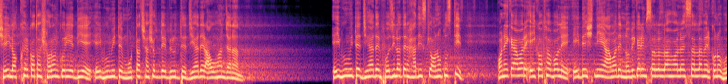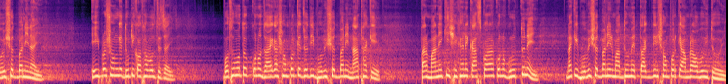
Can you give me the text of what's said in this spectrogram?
সেই লক্ষ্যের কথা স্মরণ করিয়ে দিয়ে এই ভূমিতে মোরতাদ শাসকদের বিরুদ্ধে জিহাদের আহ্বান জানান। এই ভূমিতে জিহাদের ফজিলতের হাদিসকে অনুপস্থিত? অনেকে আবার এই কথা বলে, এই দেশ নিয়ে আমাদের নবী করিম সাল্লাহ আলাইসাল্লামের কোনো ভবিষ্যৎবাণী নাই। এই প্রসঙ্গে দুটি কথা বলতে চাই। প্রথমত, কোনো জায়গা সম্পর্কে যদি ভবিষ্যৎবাণী না থাকে, তার মানে কি সেখানে কাজ করার কোনো গুরুত্ব নেই? নাকি ভবিষ্যৎবাণীর মাধ্যমে তাকদির সম্পর্কে আমরা অবহিত হই?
